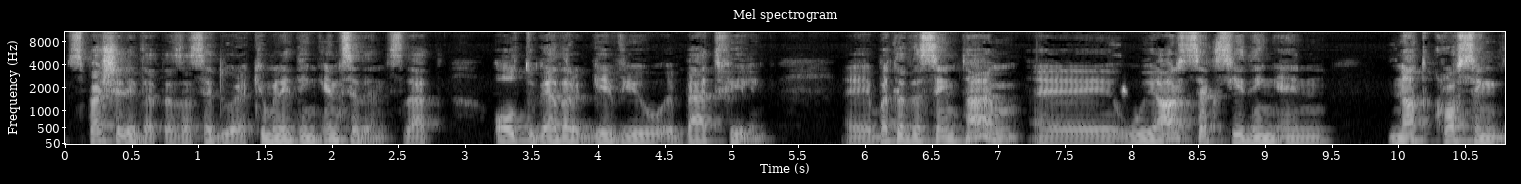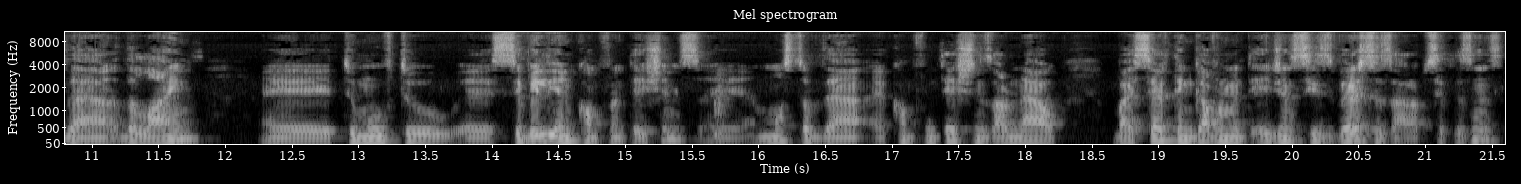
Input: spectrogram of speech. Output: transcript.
especially that, as I said, we're accumulating incidents that altogether give you a bad feeling. Uh, but at the same time, uh, we are succeeding in not crossing the the line. Uh, to move to uh, civilian confrontations. most of the confrontations are now by certain government agencies versus Arab citizens.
